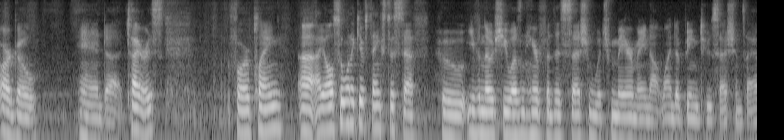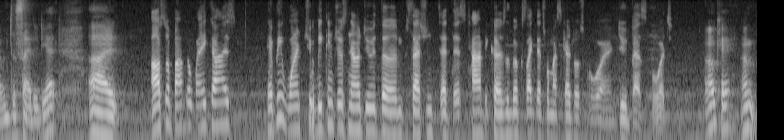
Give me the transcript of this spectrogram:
Argo, and uh, Tyrus for playing. Uh, I also want to give thanks to Steph, who, even though she wasn't here for this session, which may or may not wind up being two sessions, I haven't decided yet. Also, by the way, guys, if we want to, we can just now do the sessions at this time because it looks like that's what my schedule's for and do best for it. Okay, um,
